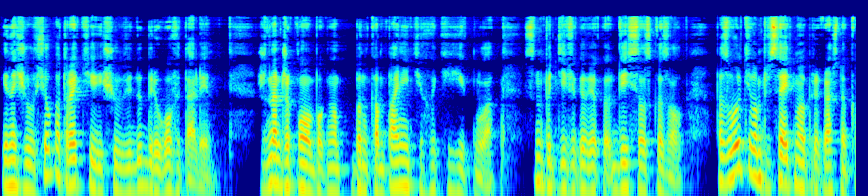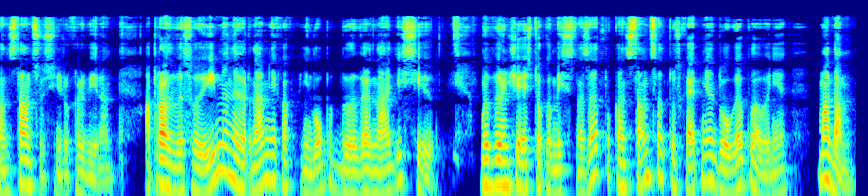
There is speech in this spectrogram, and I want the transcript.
иначе вы все потратите еще в виду берегов Италии». Жена Джакома банкомпании тихо хихикнула. Сын понтифика весело сказал. «Позвольте вам представить мою прекрасную Констанцию, сеньор Карвина. Оправдывая свое имя, наверное, мне, как Пенелопа, была верна Одиссею. Мы помчались только месяц назад, но Констанция отпускает меня долгое плавание. Мадам».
